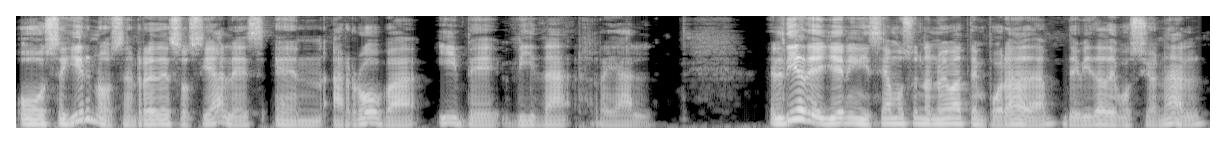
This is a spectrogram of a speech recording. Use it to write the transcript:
o seguirnos en redes sociales en arroba Vida Real. El día de ayer iniciamos una nueva temporada de vida devocional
